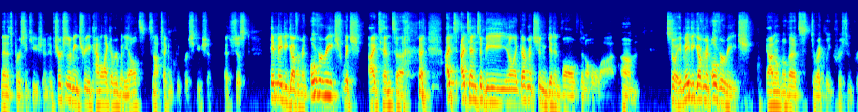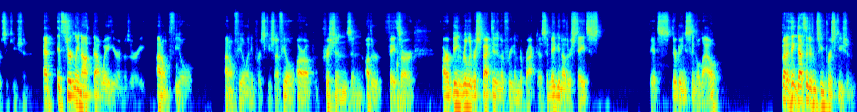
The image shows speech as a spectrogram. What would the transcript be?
then it's persecution. If churches are being treated kind of like everybody else, it's not technically persecution. It's just it may be government overreach, which I tend to I, I tend to be, you know, like government shouldn't get involved in a whole lot. Um, so it may be government overreach. I don't know that it's directly Christian persecution. It's certainly not that way here in Missouri. I don't feel I don't feel any persecution. I feel our Christians and other faiths are are being really respected in their freedom to practice. And maybe in other states, it's they're being singled out. But I think that's the difference between persecution.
